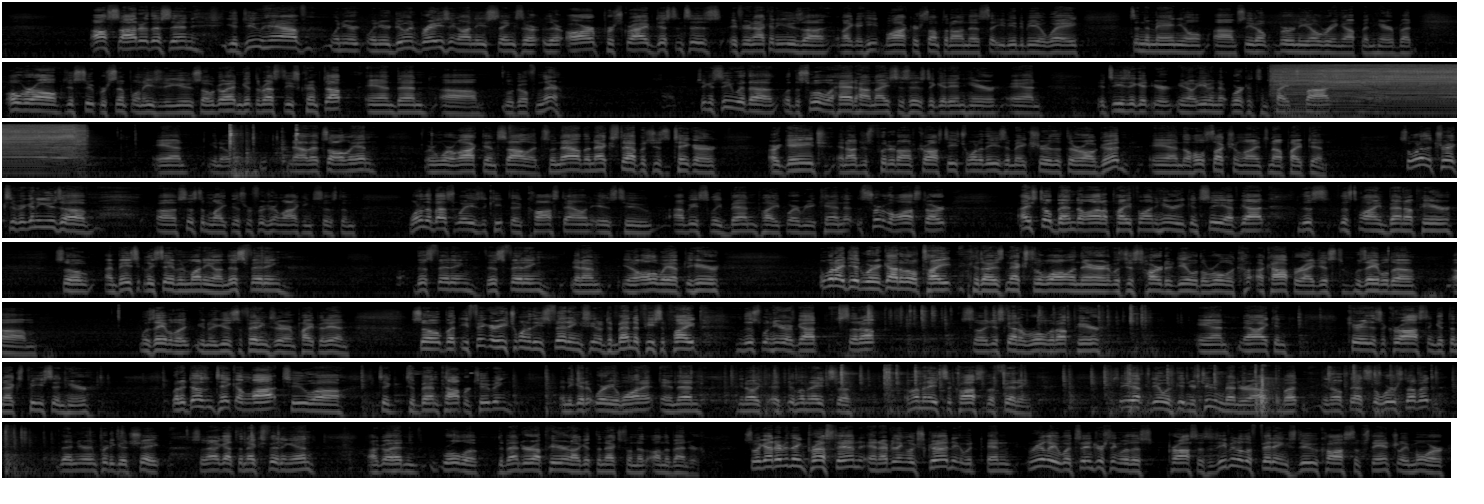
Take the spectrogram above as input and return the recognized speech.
I'll solder this in. You do have, when you're, when you're doing brazing on these things, there, there are prescribed distances. If you're not gonna use a, like a heat block or something on this that you need to be away, it's in the manual, um, so you don't burn the O-ring up in here. But overall, just super simple and easy to use. So we'll go ahead and get the rest of these crimped up and then uh, we'll go from there. So you can see with, uh, with the swivel head how nice this is to get in here and it's easy to get your, you know, even working some tight spots. And, you know, now that's all in and we're locked in solid. So now the next step is just to take our, our gauge and I'll just put it on across each one of these and make sure that they're all good and the whole suction line's now piped in. So one of the tricks, if you're gonna use a, a system like this, refrigerant locking system, one of the best ways to keep the cost down is to obviously bend pipe wherever you can. It's sort of a lost art. I still bend a lot of pipe on here. You can see I've got this, this line bent up here so I'm basically saving money on this fitting, this fitting, this fitting, and I'm you know all the way up to here. And what I did where it got a little tight because I was next to the wall in there and it was just hard to deal with a roll of co copper, I just was able to um, was able to you know use the fittings there and pipe it in. So, but you figure each one of these fittings, you know, to bend a piece of pipe, this one here I've got set up, so I just got to roll it up here And now I can carry this across and get the next piece in here. But it doesn't take a lot to, uh, to, to bend copper tubing and to get it where you want it. And then, you know, it, it eliminates, the, eliminates the cost of the fitting. So you have to deal with getting your tubing bender out, but you know, if that's the worst of it, then you're in pretty good shape. So now I got the next fitting in. I'll go ahead and roll the, the bender up here and I'll get the next one on the bender. So we got everything pressed in and everything looks good. It would, and really what's interesting with this process is even though the fittings do cost substantially more,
